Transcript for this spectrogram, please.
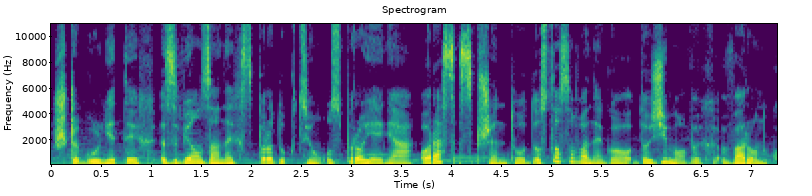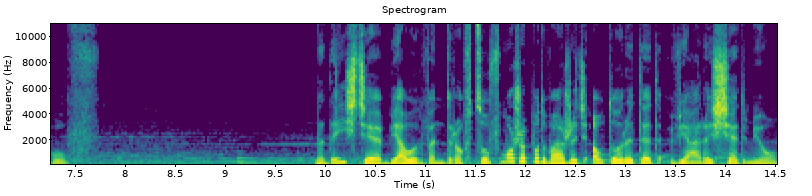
szczególnie tych związanych z produkcją uzbrojenia oraz sprzętu dostosowanego do zimowych warunków. Nadejście białych wędrowców może podważyć autorytet wiary siedmiu.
